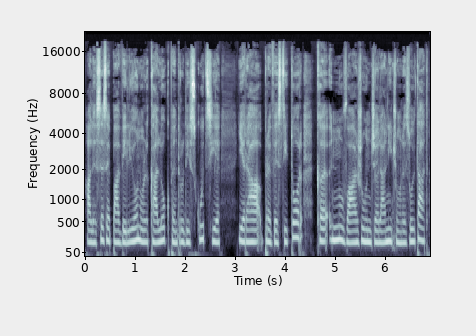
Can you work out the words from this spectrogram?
alesese pavilionul ca loc pentru discuție era prevestitor că nu va ajunge la niciun rezultat,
